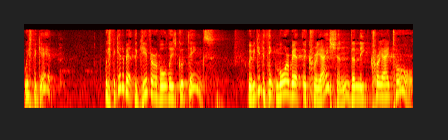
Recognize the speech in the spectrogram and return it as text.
we forget we forget about the giver of all these good things. We begin to think more about the creation than the creator.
